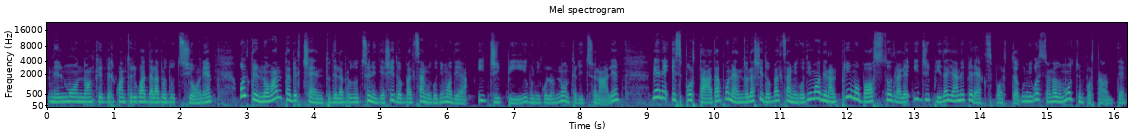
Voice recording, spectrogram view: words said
nel mondo anche per quanto riguarda la produzione, oltre il 90% della produzione di aceto balsamico di Modena IGP, quindi quello non tradizionale, viene esportata ponendo l'aceto balsamico di Modena al primo posto tra le IGP italiane per export, quindi questo è un dato molto importante.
